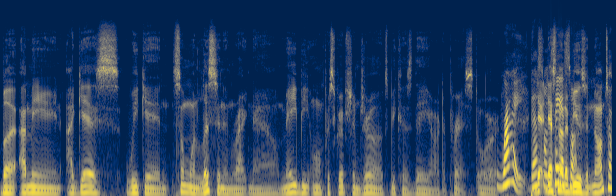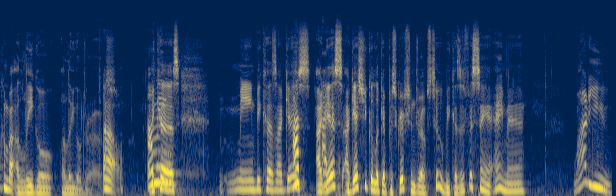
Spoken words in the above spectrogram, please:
but I mean, I guess we can. Someone listening right now may be on prescription drugs because they are depressed, or right. That's I'm that's not So- abusing. No, I'm talking about illegal illegal drugs. oh, I because I mean, because I guess I, I- guess I guess you could look at prescription drugs too. Because if it's saying, "Hey, man, why do you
